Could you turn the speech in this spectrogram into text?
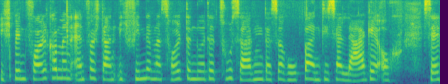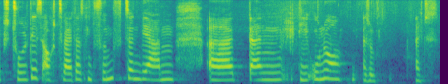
Ich bin vollkommen einverstanden. Ich finde, man sollte nur dazu sagen, dass Europa an dieser Lage auch selbst schuld ist. Auch 2015. Wir haben äh, dann die UNO, also als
